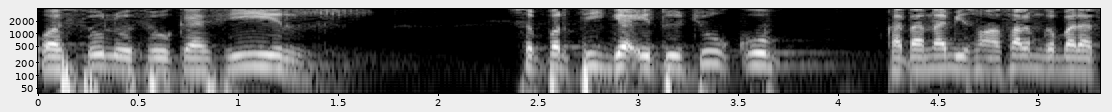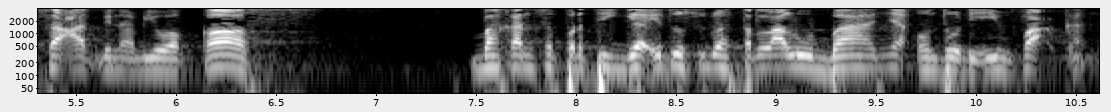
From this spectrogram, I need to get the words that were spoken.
wa tsulutsu kafir sepertiga itu cukup kata Nabi SAW kepada Sa'ad bin Abi Waqqas bahkan sepertiga itu sudah terlalu banyak untuk diinfakkan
